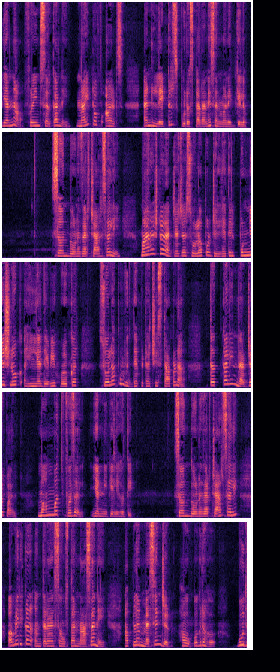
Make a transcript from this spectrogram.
यांना फ्रेंच सरकारने knight of arts and letters पुरस्काराने सन्मानित केलं. सन दोन हजार चार साली महाराष्ट्र राज्याच्या सोलापूर जिल्ह्यातील पुण्यश्लोक अहिल्यादेवी होळकर सोलापूर विद्यापीठाची स्थापना तत्कालीन राज्यपाल महम्मद फजल यांनी केली होती. सन दोन हजार चार साली अमेरिकन अंतराळ संस्था नासाने आपला मॅसेंजर हा उपग्रह बुध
